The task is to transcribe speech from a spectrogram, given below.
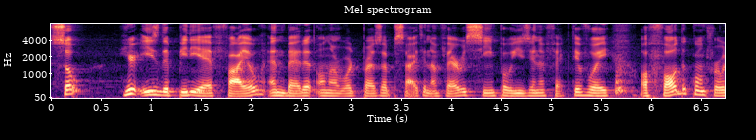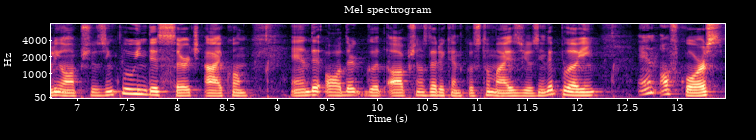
So here is the PDF file embedded on our WordPress website in a very simple, easy and effective way of all the controlling options, including the search icon and the other good options that you can customize using the plugin. And of course,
